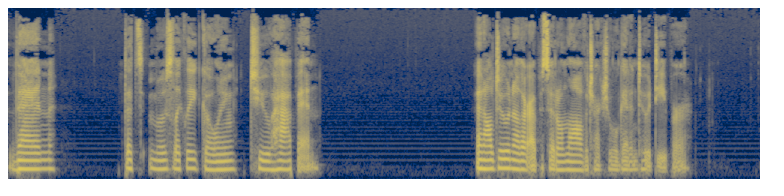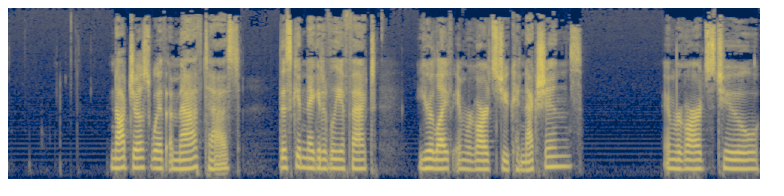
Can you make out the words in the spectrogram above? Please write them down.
then that's most likely going to happen. And I'll do another episode on law of attraction. We'll get into it deeper. Not just with a math test, this can negatively affect your life in regards to connections, in regards to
